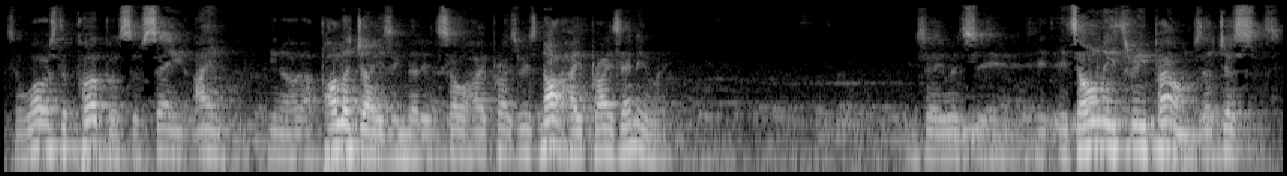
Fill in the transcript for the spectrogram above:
so what was the purpose of saying I'm you know, apologizing that it's so high price? Well, it's not high price anyway. You say it's, it's only three pounds. That just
